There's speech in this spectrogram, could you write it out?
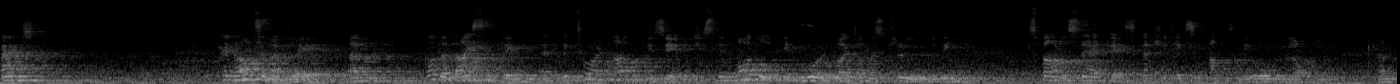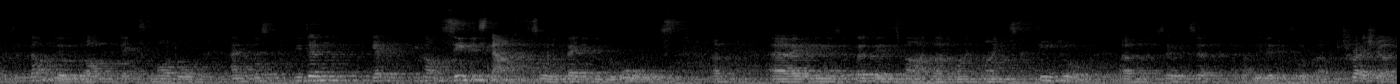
And penultimately, um, got a nice thing at the Victoria and Albert Museum, which is the model in wood by Thomas Drew for the spiral staircase that actually takes you up to the organ loft. Um, it's a lovely little architect's model, and of course you don't get, you can't see this now because it's all embedded in the walls. Um, uh, it was supposedly inspired by the one at Mainz Cathedral, um, so it's a, a lovely little sort of um, treasure.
